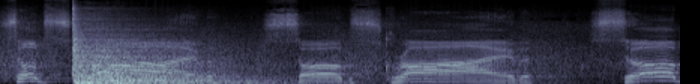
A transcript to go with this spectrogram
Subscribe! Subscribe! Subscribe!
